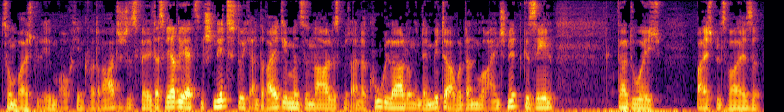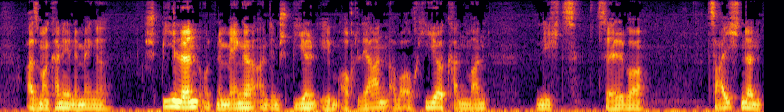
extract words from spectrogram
Zum Beispiel eben auch hier ein quadratisches Feld. Das wäre jetzt ein Schnitt durch ein dreidimensionales mit einer Kugelladung in der Mitte, aber dann nur ein Schnitt gesehen. Dadurch beispielsweise. Also man kann hier eine Menge spielen und eine Menge an dem Spielen eben auch lernen. Aber auch hier kann man nichts selber zeichnen.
